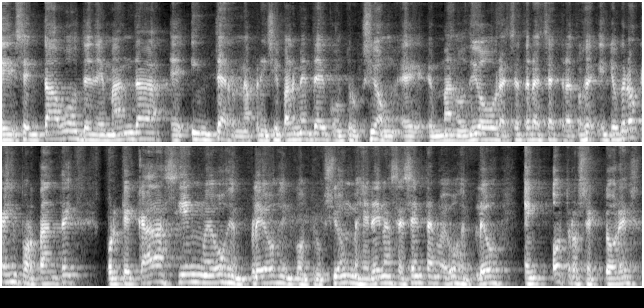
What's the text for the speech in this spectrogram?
eh, centavos de demanda eh, interna, principalmente de construcción, eh, mano de obra, etcétera, etcétera. Entonces, yo creo que es importante porque cada 100 nuevos empleos en construcción me generan 60 nuevos empleos en otros sectores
